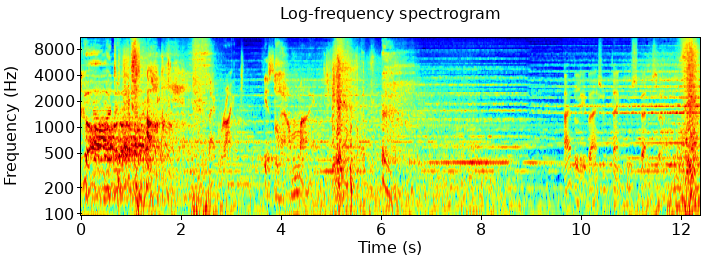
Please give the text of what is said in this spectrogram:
God. That right is now mine. I believe I should thank you, Spencer.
